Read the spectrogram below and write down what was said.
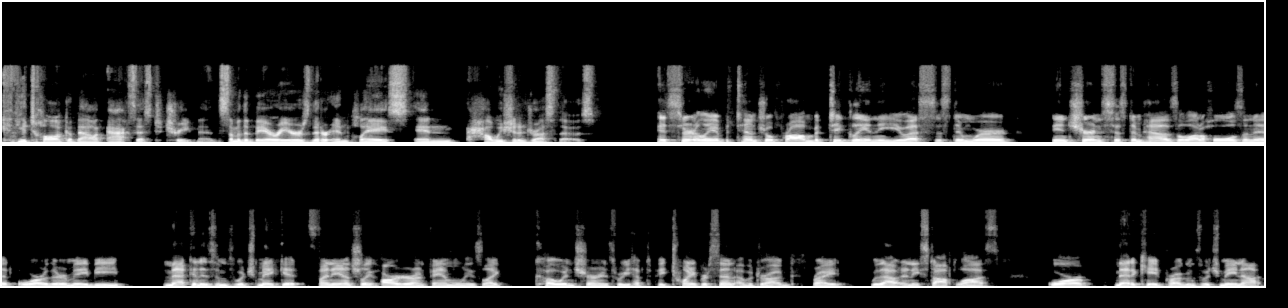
Can you talk about access to treatment, some of the barriers that are in place, and how we should address those? It's certainly a potential problem, particularly in the US system where the insurance system has a lot of holes in it, or there may be mechanisms which make it financially harder on families, like co-insurance where you have to pay 20% of a drug, right, without any stop loss, or Medicaid programs which may not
